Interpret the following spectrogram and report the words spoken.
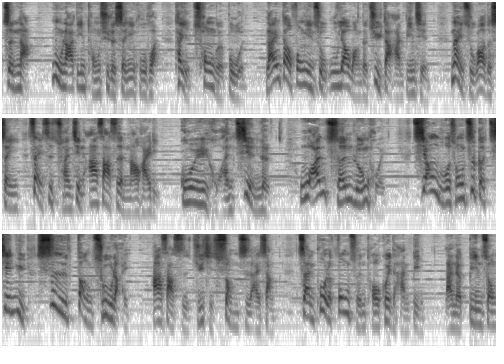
珍娜。穆拉丁同须的声音呼唤，他也充耳不闻。来到封印住巫妖王的巨大寒冰前，奈祖奥的声音再次传进阿萨斯的脑海里：“归还剑刃，完成轮回，将我从这个监狱释放出来。”阿萨斯举起双之哀伤，斩破了封存头盔的寒冰。然而冰中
